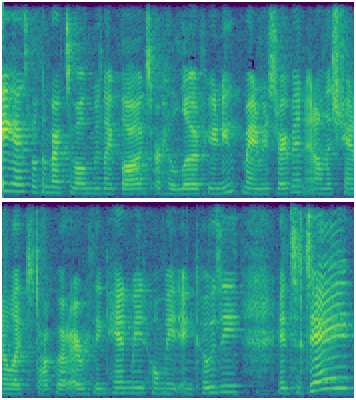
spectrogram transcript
Hey guys, welcome back to Wild Moonlight Vlogs, or hello if you're new. My name is Raven, and on this channel I like to talk about everything handmade, homemade, and cozy. And today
